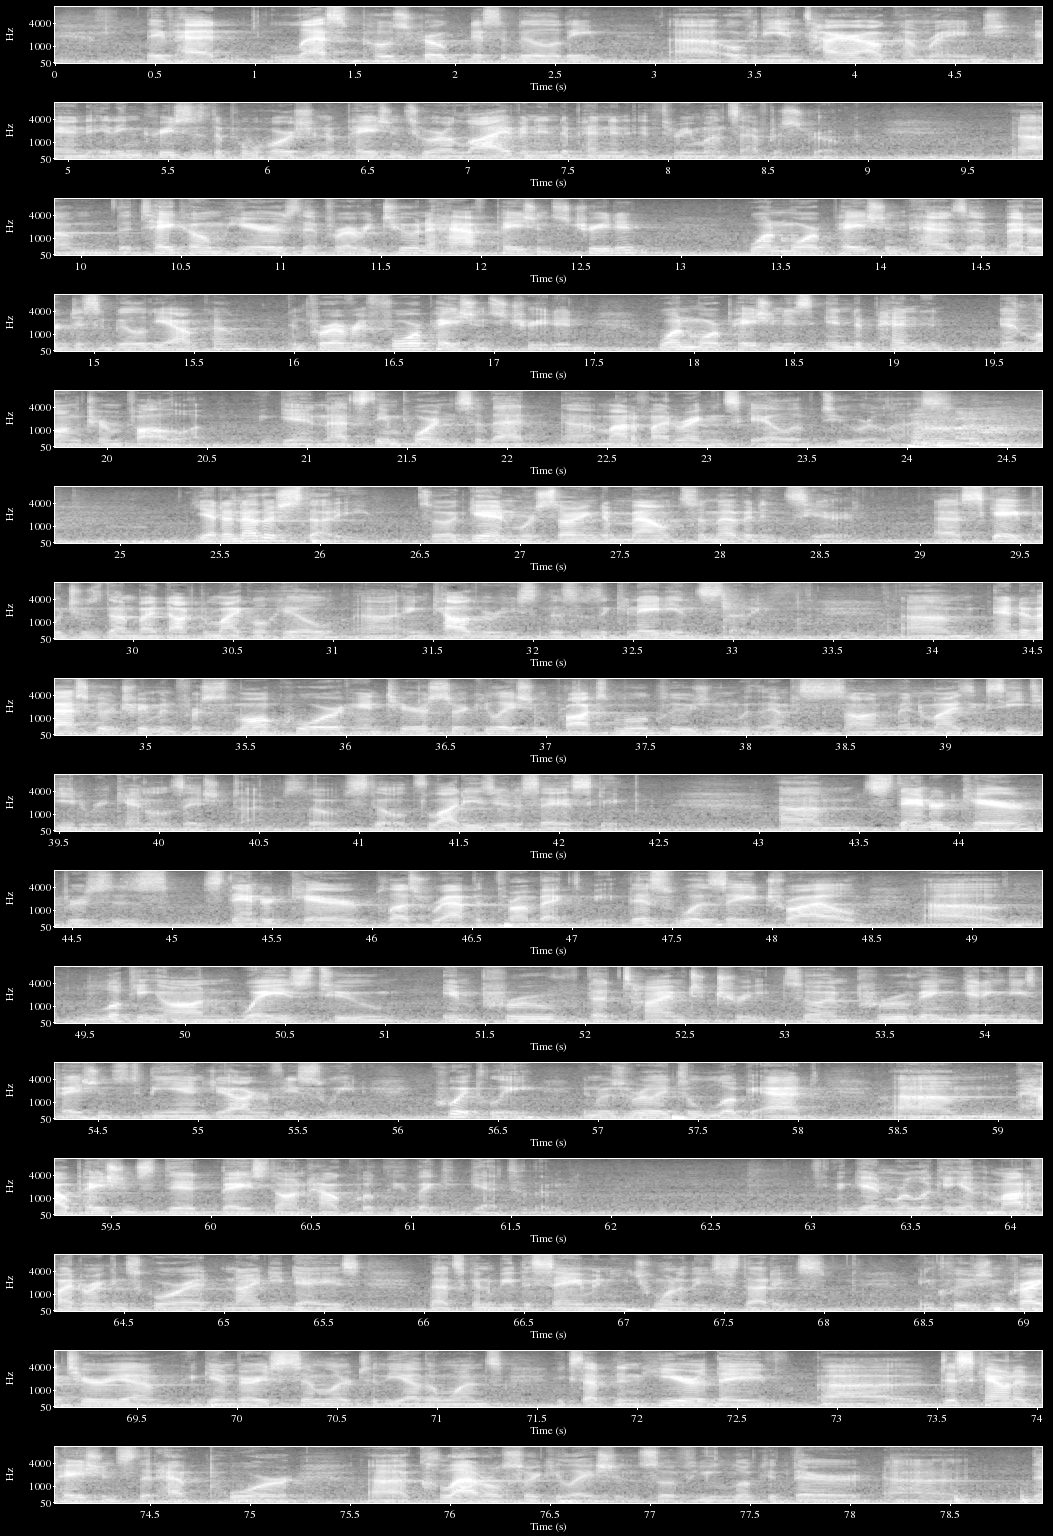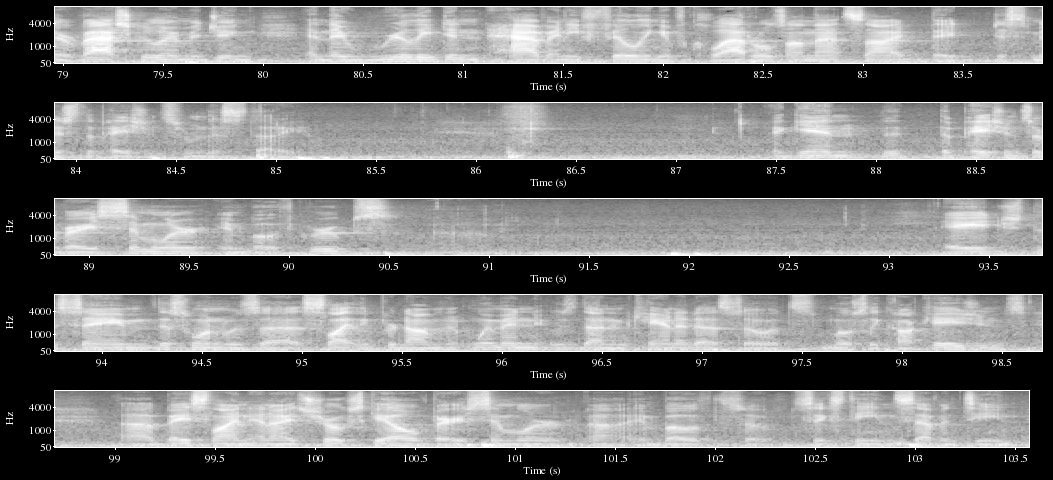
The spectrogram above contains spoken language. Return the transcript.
They've had less post-stroke disability uh, over the entire outcome range, and it increases the proportion of patients who are alive and independent at three months after stroke. Um, the take home here is that for every two and a half patients treated, one more patient has a better disability outcome, and for every four patients treated, one more patient is independent at long term follow up. Again, that's the importance of that uh, modified Rankin scale of two or less. Yet another study. So again, we're starting to mount some evidence here. ESCAPE, which was done by Dr. Michael Hill uh, in Calgary. So this is a Canadian study. Um, endovascular treatment for small core anterior circulation proximal occlusion with emphasis on minimizing CT to recanalization time. So still, it's a lot easier to say ESCAPE. Um, standard care versus standard care plus rapid thrombectomy. This was a trial uh, looking on ways to improve the time to treat. So improving getting these patients to the angiography suite quickly, and was really to look at um, how patients did based on how quickly they could get to them. Again, we're looking at the modified Rankin score at 90 days. That's going to be the same in each one of these studies. Inclusion criteria, again, very similar to the other ones, except in here they've uh, discounted patients that have poor uh, collateral circulation. So if you looked at their uh, their vascular imaging and they really didn't have any filling of collaterals on that side, they dismissed the patients from this study. Again, the, the patients are very similar in both groups. Um, age the same. This one was uh, slightly predominant women. It was done in Canada, so it's mostly Caucasians. Uh, baseline NIH stroke scale, very similar uh, in both, so 16, 17.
